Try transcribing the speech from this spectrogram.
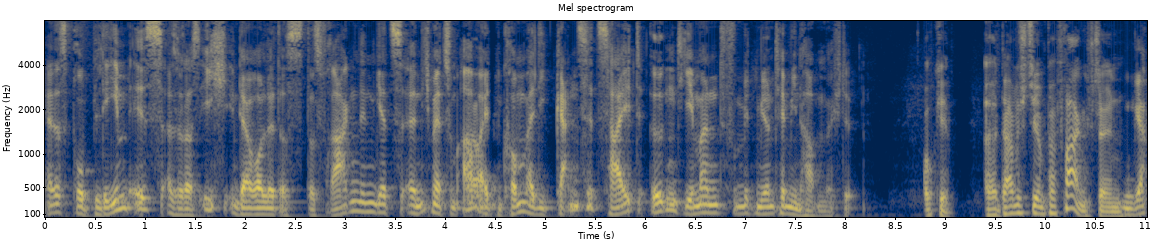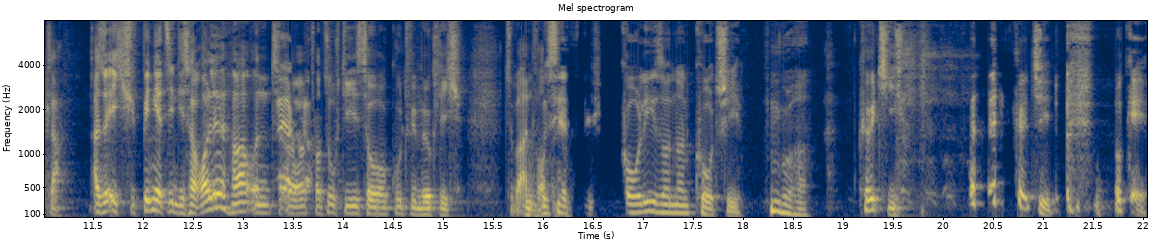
Ja, das Problem ist, also dass ich in der Rolle des, des Fragenden jetzt äh, nicht mehr zum Arbeiten komme, weil die ganze Zeit irgendjemand mit mir einen Termin haben möchte. Okay. Äh, darf ich dir ein paar Fragen stellen? Ja, klar. Also ich bin jetzt in dieser Rolle ja, und ja, äh, versuche die so gut wie möglich zu beantworten. Du bist jetzt nicht Kohli, sondern Kochi. Köchi. Köchi. Okay.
